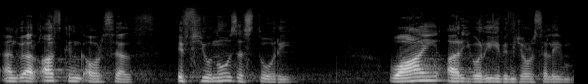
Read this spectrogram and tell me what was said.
And we are asking ourselves, if you know the story, why are you leaving Jerusalem?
